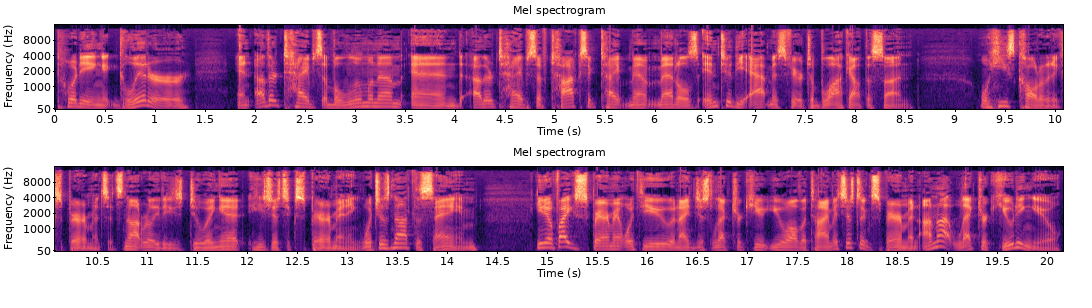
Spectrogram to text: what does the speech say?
putting glitter and other types of aluminum and other types of toxic type metals into the atmosphere to block out the sun. Well, he's called it experiments. It's not really that he's doing it, he's just experimenting, which is not the same. You know, if I experiment with you and I just electrocute you all the time, it's just an experiment. I'm not electrocuting you.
